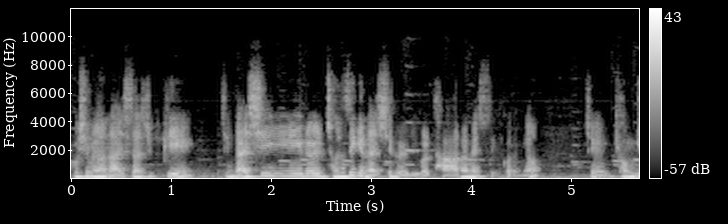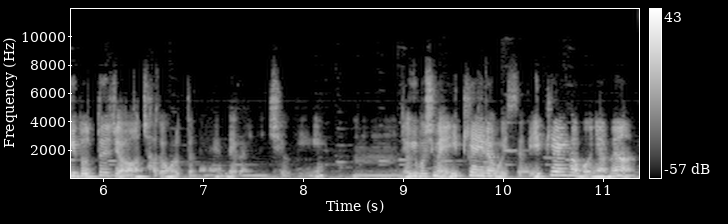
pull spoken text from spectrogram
보시면 아시다시피 지금 날씨를 전 세계 날씨를 이걸 다 알아낼 수 있거든요. 지금 경기도 뜨죠. 자동으로 뜨네. 내가 있는 지역이. 음, 여기 보시면 API라고 있어요. API가 뭐냐면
